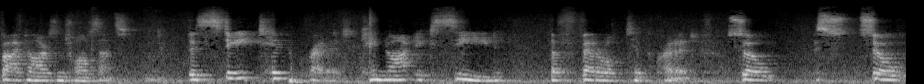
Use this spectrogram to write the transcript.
$5.12. The state tip credit cannot exceed the federal tip credit. So, so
